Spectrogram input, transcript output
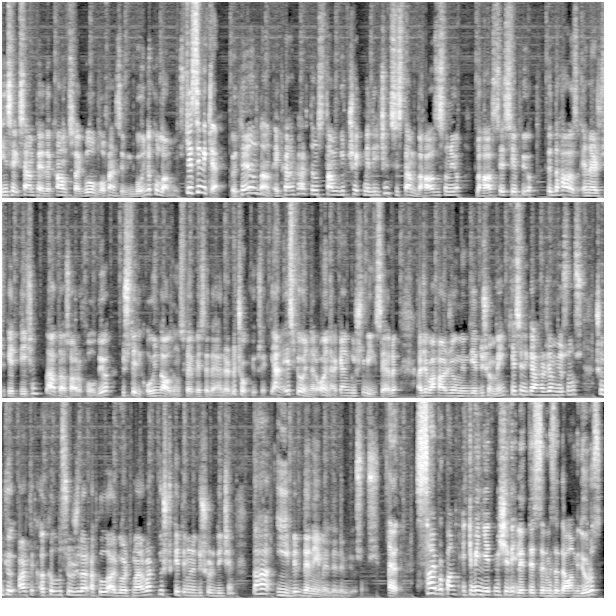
1080p'de Counter-Strike Global Offensive gibi oyunda kullanmıyorsun. Kesinlikle. Öte yandan ekran kartınız tam güç çekmediği için sistem daha az ısınıyor, daha az ses yapıyor ve daha az enerji tükettiği için daha tasarruflu oluyor. Üstelik oyunda aldığınız FPS değerleri de çok yüksek. Yani eski oyunları oynarken güçlü bilgisayarı acaba harcıyor muyum diye düşünmeyin. Kesinlikle harcamıyorsunuz. Çünkü artık akıllı sürücüler, akıllı algoritmalar var. Güç tüketimini düşürdüğü için daha iyi bir deneyim elde edebiliyorsunuz. Evet. Cyberpunk 2077 ile testlerimize devam ediyoruz.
